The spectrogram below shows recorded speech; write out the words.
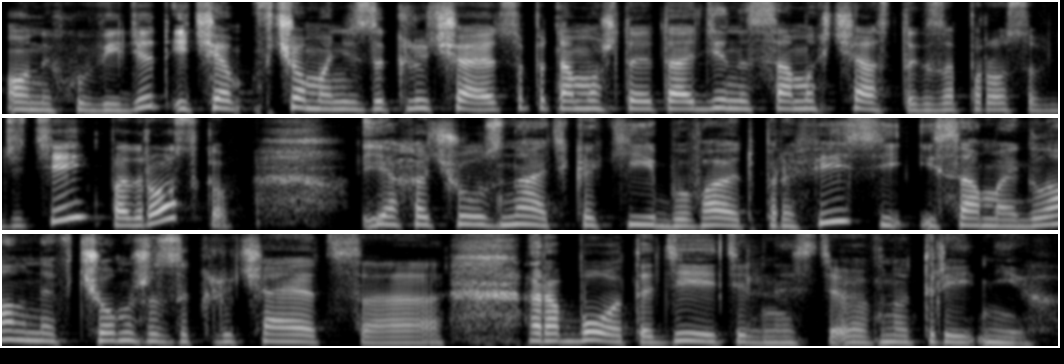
он их увидит, и чем, в чем они заключаются, потому что это один из самых частых запросов детей, подростков. Я хочу узнать, какие бывают профессии, и самое главное, в чем же заключается работа, деятельность э, внутри них.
